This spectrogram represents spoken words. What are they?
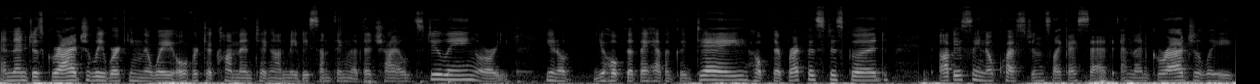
and then just gradually working their way over to commenting on maybe something that the child's doing or you know you hope that they have a good day hope their breakfast is good obviously no questions like i said and then gradually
